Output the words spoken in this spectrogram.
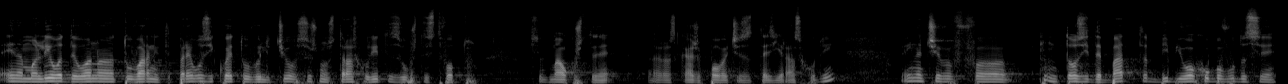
е намалила дела на товарните превози, което увеличила всъщност разходите за обществото. След малко ще разкажа повече за тези разходи. Иначе в този дебат би било хубаво да се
